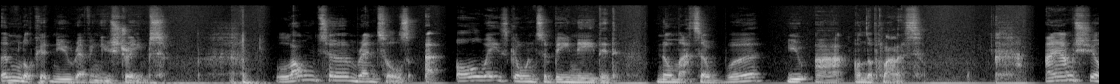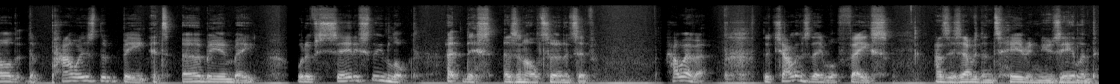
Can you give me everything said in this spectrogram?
and look at new revenue streams. Long term rentals are always going to be needed, no matter where you are on the planet. I am sure that the powers that be at Airbnb would have seriously looked at this as an alternative. However, the challenge they will face, as is evident here in New Zealand,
